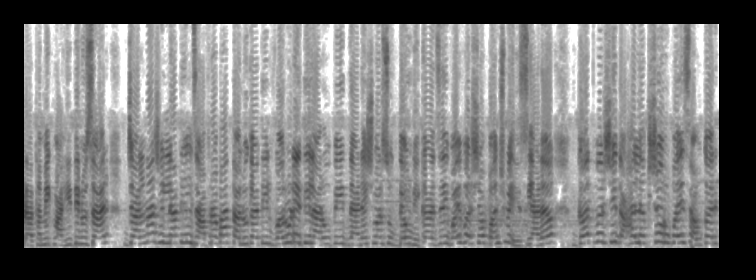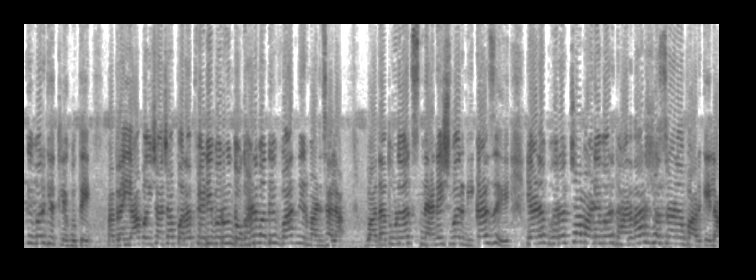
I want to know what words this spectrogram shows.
प्राथमिक माहितीनुसार जालना जिल्ह्यातील जाफराबाद तालुक्यातील वरुड येथील आरोपी ज्ञानेश्वर सुखदेव निकाळजे वय वर्ष पंचवीस यानं गत वर्षी दहा लक्ष रुपये सावकारकीवर घेतले होते. मात्र या पैशाच्या परतफेडीवरून दोघांमध्ये वाद निर्माण झाला. वादातूनच ज्ञानेश्वर निकाळजे यानं भरतच्या मानेवर धारदार शस्त्रानं वार केला.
